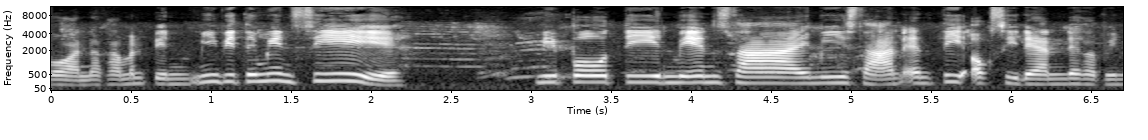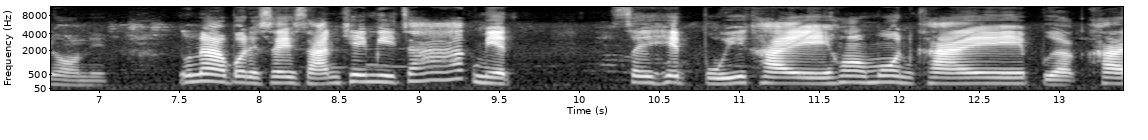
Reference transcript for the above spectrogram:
ก่อนนะคะ มันเป็นมีวิตามินซี มีโปรตีน มีเอนไซม์มีสารแอนตี้ออกซิแดนต์ด้วยค่ะพี่น้องนี่นุ่นน่าบ่ได้ใส่สารเคมีจักเม็ด ใส่เห็ดปุ๋ยไข่ฮอร์โมนไข่เปลือกไข่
